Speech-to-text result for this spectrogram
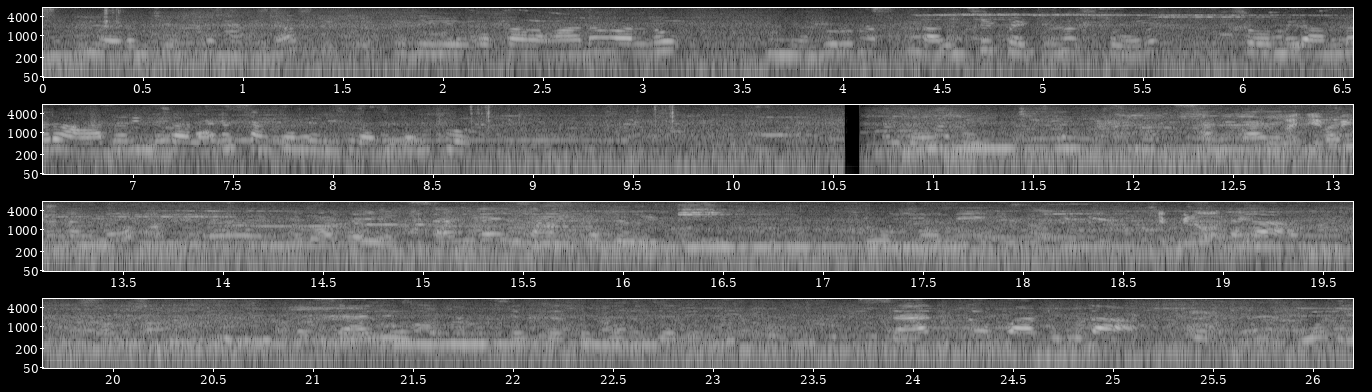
చేయడం మేడం చేతుల మీద ఇది ఒక ఆడవాళ్ళు ముగ్గురు కలిసి పెట్టిన స్టోర్. సో మీరు అందరూ ఆదరించాలని సంఘాలని ప్రజలను కోరుకుంటున్నాను. సంగారెడ్డి పట్టణంలో సండే సాంస్కృతిక గ్రూప్లోనే కొత్తగా శారీ సెంటర్ పెట్టడం జరిగింది శారీతో పాటు కూడా ఓటు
